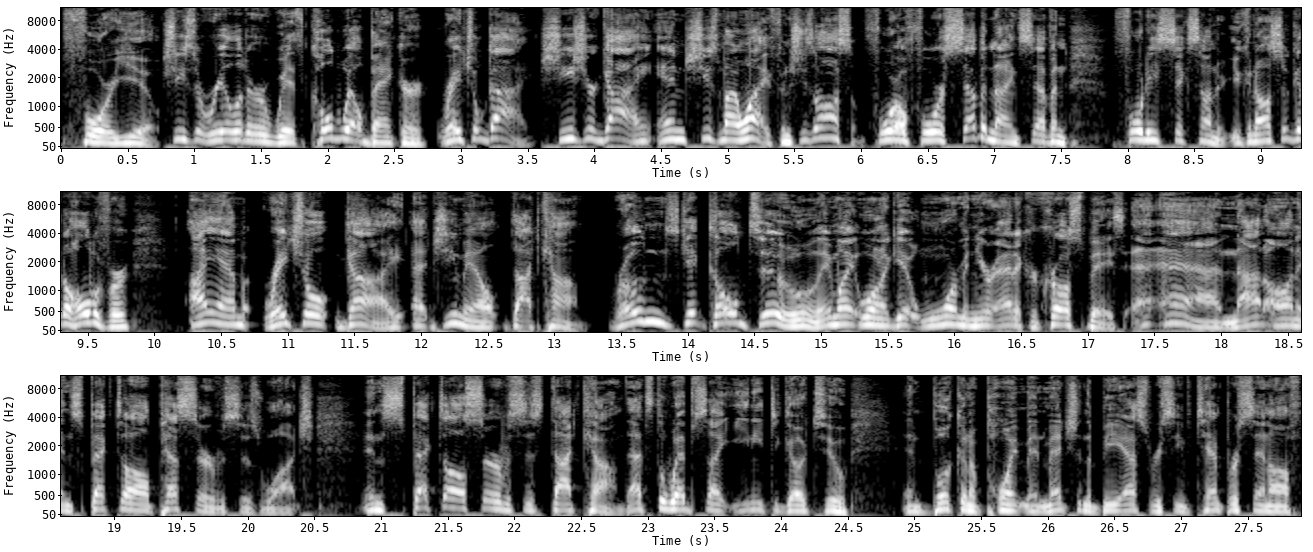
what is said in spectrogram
for you. She's a realtor with Coldwell Banker, Rachel Guy. She's your guy and she's my wife and she's awesome. 404 797 4600. You can also get a hold of her. I am Rachel Guy at gmail.com. Rodents get cold too. They might want to get warm in your attic or crawl space. Uh-uh, not on Inspectall Pest Services watch. InspectallServices.com. That's the website you need to go to and book an appointment. Mention the BS, receive 10% off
